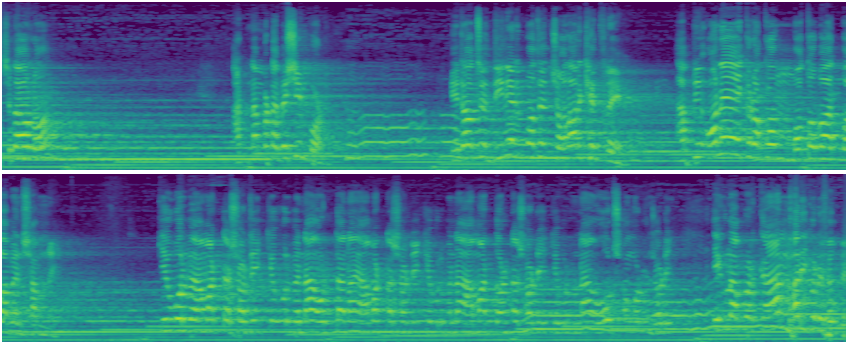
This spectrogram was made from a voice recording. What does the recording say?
সেটা হলো, আট নাম্বারটা বেশি ইম্পর্টেন্ট এটা হচ্ছে দিনের পথে চলার ক্ষেত্রে আপনি অনেক রকম মতবাদ পাবেন সামনে। কেউ বলবে, আমারটা সঠিক। কেউ বলবে, না, ওরটা নয়, আমারটা সঠিক। কেউ বলবে, না, আমার দলটা সঠিক। কেউ বলবে, না, ওর সংগঠন সঠিক। এগুলো আপনার কান ভারী করে ফেলবে।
